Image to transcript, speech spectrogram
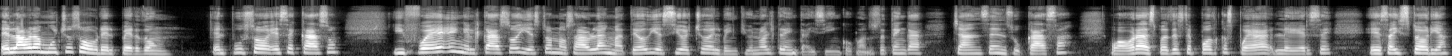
él habla mucho sobre el perdón. Él puso ese caso y fue en el caso, y esto nos habla en Mateo 18 del 21 al 35, cuando usted tenga chance en su casa o ahora después de este podcast pueda leerse esa historia.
